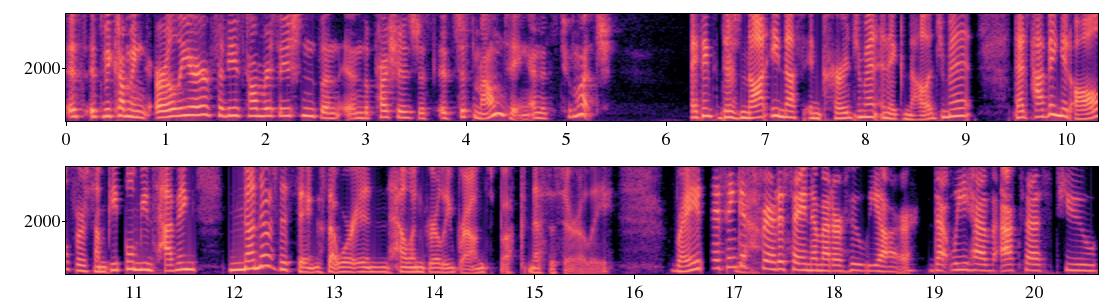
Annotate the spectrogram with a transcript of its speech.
it's it's becoming earlier for these conversations, and and the pressure is just it's just mounting, and it's too much. I think there's not enough encouragement and acknowledgement that having it all for some people means having none of the things that were in Helen Gurley Brown's book necessarily. Right? I think it's fair to say, no matter who we are, that we have access to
